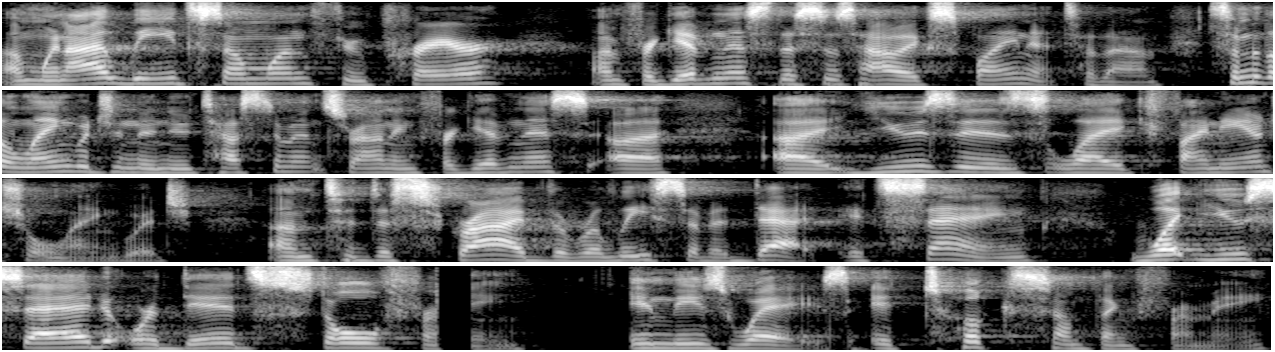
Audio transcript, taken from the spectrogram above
Um, when I lead someone through prayer on forgiveness, this is how I explain it to them. Some of the language in the New Testament surrounding forgiveness uh, uh, uses like financial language um, to describe the release of a debt. It's saying, What you said or did stole from me in these ways. It took something from me,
